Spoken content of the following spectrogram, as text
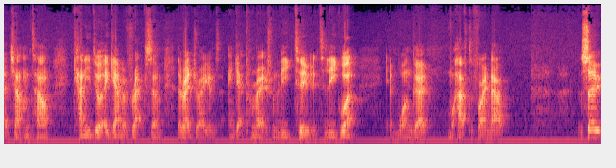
at Cheltenham Town. Can he do it again with Wrexham, the Red Dragons, and get promoted from League 2 into League 1 in one go? We'll have to find out. So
